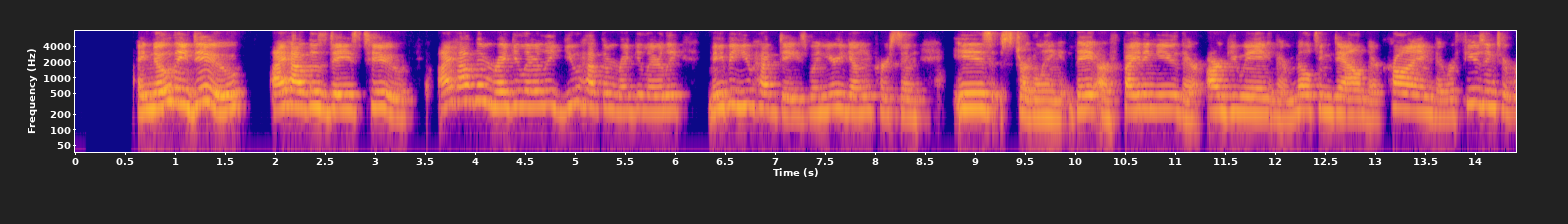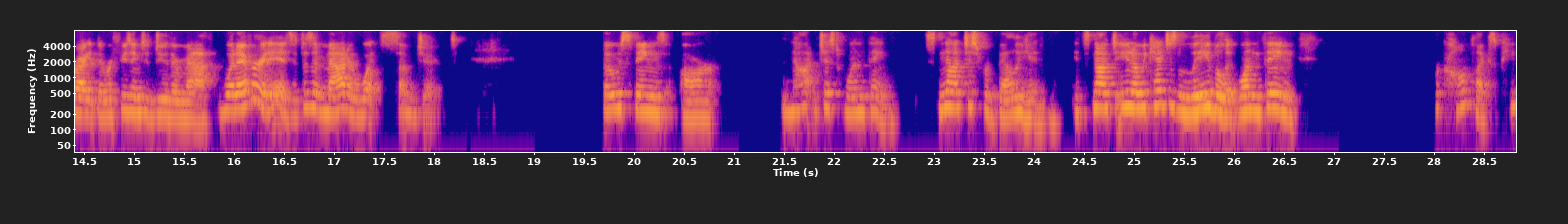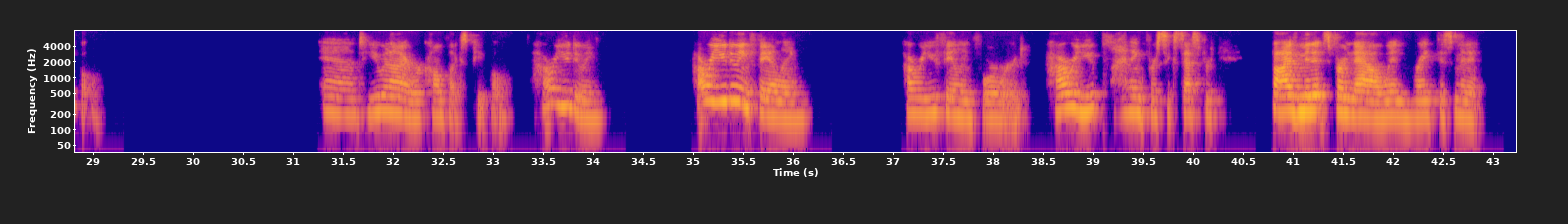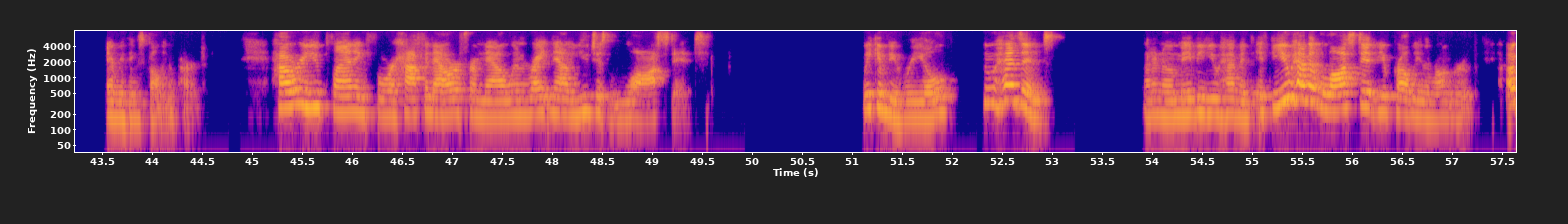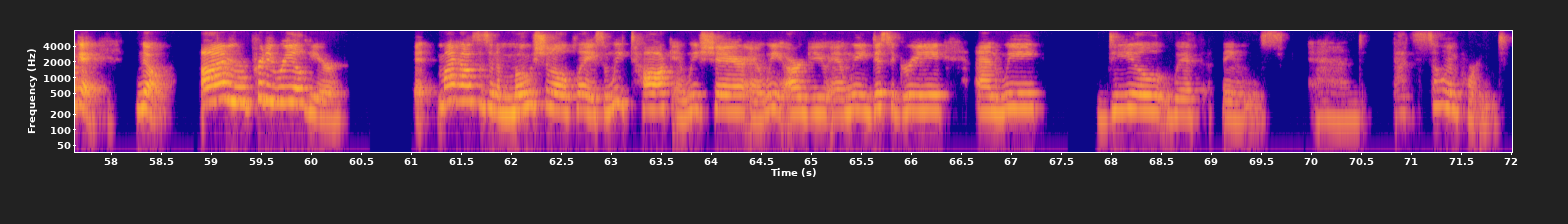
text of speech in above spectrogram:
I know they do. I have those days too. I have them regularly. You have them regularly. Maybe you have days when your young person is struggling. They are fighting you, they're arguing, they're melting down, they're crying, they're refusing to write, they're refusing to do their math. Whatever it is, it doesn't matter what subject. Those things are not just one thing. It's not just rebellion. It's not, you know, we can't just label it one thing. We're complex people. And you and I were complex people. How are you doing? How are you doing failing? How are you failing forward? How are you planning for success for five minutes from now when right this minute everything's falling apart? How are you planning for half an hour from now when right now you just lost it? We can be real. Who hasn't? I don't know, maybe you haven't. If you haven't lost it, you're probably in the wrong group. Okay, no, I'm pretty real here. It, my house is an emotional place and we talk and we share and we argue and we disagree and we deal with things. And that's so important.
